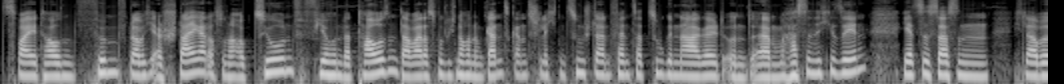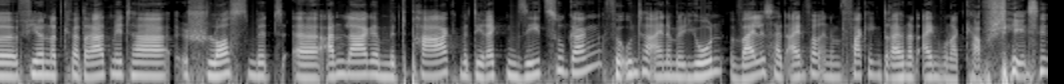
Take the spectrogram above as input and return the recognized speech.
2005, glaube ich, ersteigert auf so einer Auktion für 400.000. Da war das wirklich noch in einem ganz, ganz schlechten Zustand, Fenster zugenagelt und ähm, hast du nicht gesehen. Jetzt ist das ein, ich glaube, 400 Quadratmeter Schloss mit äh, Anlage, mit Park, mit direktem Seezugang für unter eine Million, weil es halt einfach in einem fucking 300 Einwohner Kaff steht.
